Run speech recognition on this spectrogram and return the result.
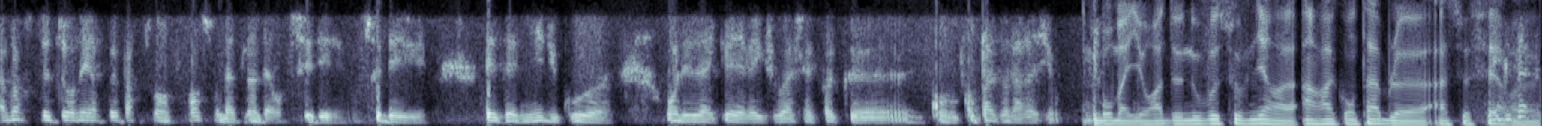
à force de tourner un peu partout en France, on a plein, d'a- on se fait des, on se fait des, des amis. Du coup, euh, on les accueille avec joie à chaque fois que qu'on qu'on passe dans la région. Bon, bah, il y aura de nouveaux souvenirs euh, irracontables euh, à se faire. euh,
